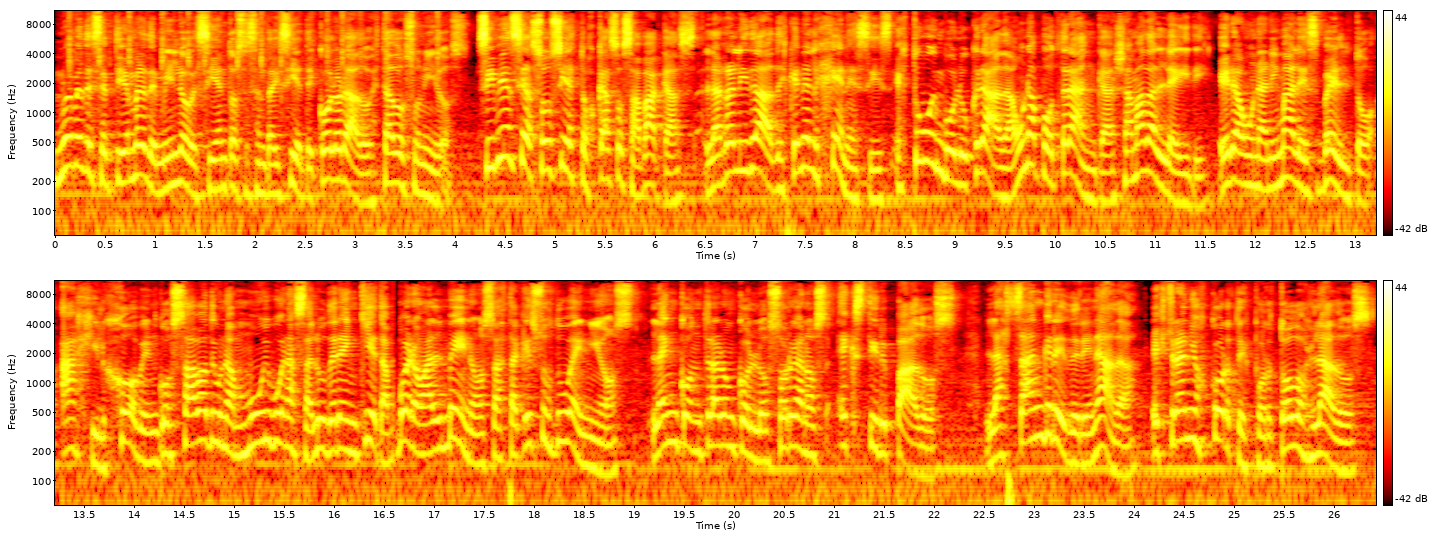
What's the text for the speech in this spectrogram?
9 de septiembre de 1967, Colorado, Estados Unidos. Si bien se asocia estos casos a vacas, la realidad es que en el Génesis estuvo involucrada una potranca llamada Lady. Era un animal esbelto, ágil, joven, gozaba de una muy buena salud, era inquieta, bueno, al menos hasta que sus dueños la encontraron con los órganos extirpados, la sangre drenada, extraños cortes por todos lados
